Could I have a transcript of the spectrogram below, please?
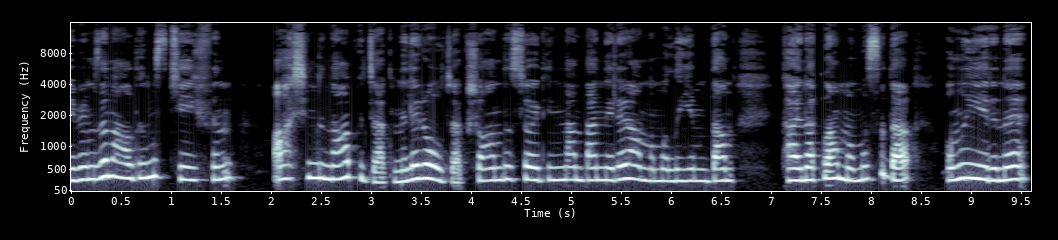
Birbirimizden aldığımız keyfin ah şimdi ne yapacak, neler olacak, şu anda söylediğinden ben neler anlamalıyımdan kaynaklanmaması da onun yerine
